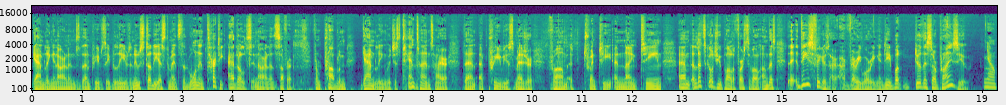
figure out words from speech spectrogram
gambling in Ireland than previously believed. A new study estimates that one in 30 adults in Ireland suffer from problem gambling, which is 10 times higher than a previous measure from uh, 2019. Um, let's go to you, Paula, first of all, on this. These figures are, are very worrying indeed, but do they surprise you? No.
